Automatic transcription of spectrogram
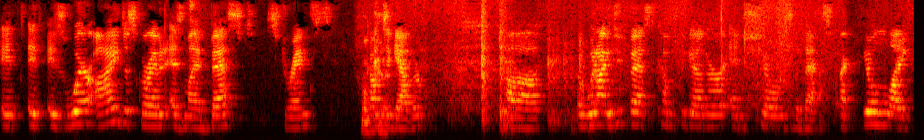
It, it is where I describe it as my best strengths okay. come together uh, what I do best comes together and shows the best. I feel like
